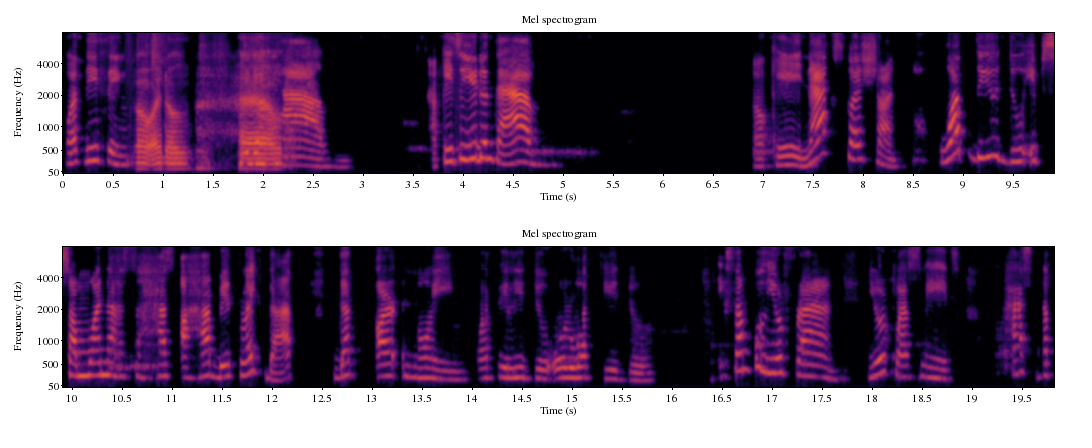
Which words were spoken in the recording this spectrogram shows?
What do you think? No, I don't have. You don't have. Okay, so you don't have. Okay, next question. What do you do if someone has, has a habit like that that are annoying? What will you do or what do you do? Example, your friend, your classmates has that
